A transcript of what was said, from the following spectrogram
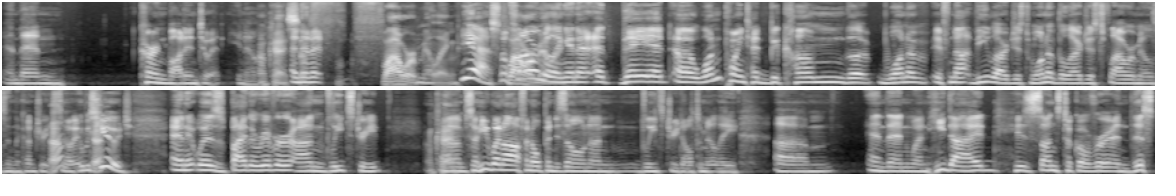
and then Kern bought into it. You know. okay. And So then it f- flour milling. yeah, so Flour flour, milling, milling. and at, at, they at uh, one point had become the one of, if not the largest, one of the largest flour mills in the country. so it was Oh, okay. huge, and it was by the river on Vliet Street. Okay. Um, so he went off and opened his own on Vliet Street ultimately, um, and then when he died, his sons took over, and this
